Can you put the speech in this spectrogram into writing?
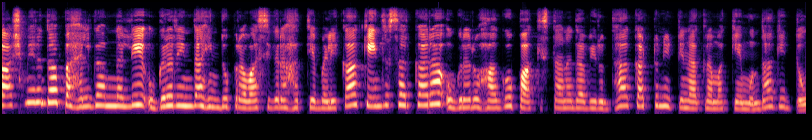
ಕಾಶ್ಮೀರದ ಪಹಲ್ಗಾಮ್ನಲ್ಲಿ ಉಗ್ರರಿಂದ ಹಿಂದೂ ಪ್ರವಾಸಿಗರ ಹತ್ಯೆ ಬಳಿಕ ಕೇಂದ್ರ ಸರ್ಕಾರ ಉಗ್ರರು ಹಾಗೂ ಪಾಕಿಸ್ತಾನದ ವಿರುದ್ಧ ಕಟ್ಟುನಿಟ್ಟಿನ ಕ್ರಮಕ್ಕೆ ಮುಂದಾಗಿದ್ದು,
